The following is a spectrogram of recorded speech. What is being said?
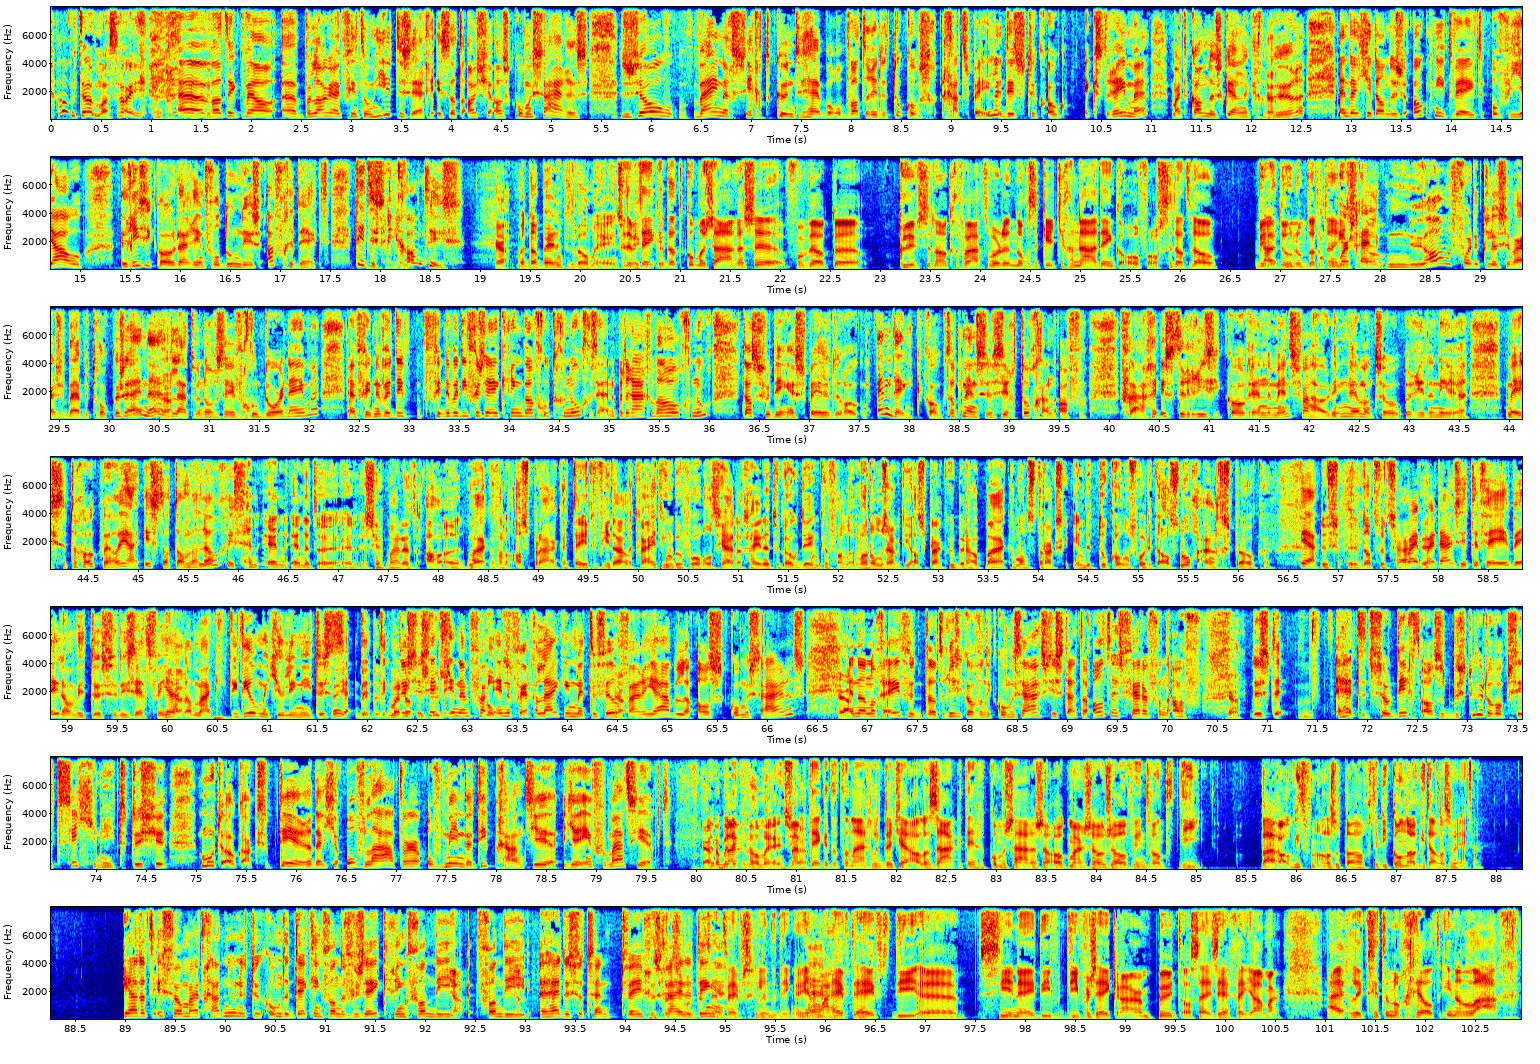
Oh, Thomas, hoi. Uh, wat ik wel uh, belangrijk vind om hier te zeggen... is dat als je als commissaris zo weinig zicht kunt hebben... op wat er in de toekomst gaat spelen... dit is natuurlijk ook extreem, hè? maar het kan dus kennelijk gebeuren... Ja. en dat je dan dus ook niet weet of jouw risico daarin voldoende is afgedekt... dit is gigantisch. Ja, maar daar ben ik het wel mee eens. En dat betekent dat commissarissen, voor welke klussen dan ook gevraagd worden, nog eens een keertje gaan nadenken over of ze dat wel willen nou, doen? Omdat het een waarschijnlijk risico... nu al voor de klussen waar ze bij betrokken zijn. Hè? Ja. Laten we nog eens even goed doornemen. En vinden we, die, vinden we die verzekering wel goed genoeg? Zijn de bedragen wel hoog genoeg? Dat soort dingen spelen er ook. En denk ik ook dat mensen zich toch gaan afvragen... is de risico-rendementsverhouding, hè, want zo redeneren meesten toch ook wel... ja, is dat dan wel logisch? En, en, en het, uh, zeg maar het, het maken van afspraken tegen finale kwijting bijvoorbeeld... ja, dan ga je natuurlijk ook denken van... waarom zou ik die afspraak überhaupt maken? Want straks in de toekomst word ik alsnog aangesproken... Ja. Dus uh, dat soort zaken. Maar, maar, daar zit de VEB dan weer tussen. Die zegt van ja, ja. dan maak ik die deal met jullie niet. Dus, nee, dus je zit dus, in, een, in een vergelijking met te veel ja. variabelen als commissaris. Ja. En dan nog even dat risico van die commissaris. Je staat er altijd verder van af. Dus de, het, zo dicht als het bestuur erop zit, zit je niet. Dus je moet ook accepteren dat je of later of minder diepgaand je, je informatie hebt. Ja, daar ben ik het wel mee eens. Maar betekent dat dan eigenlijk dat jij alle zaken tegen commissarissen ook maar zo zo vindt? Want die waren ook niet van alles op de hoogte. Die konden ook niet alles weten. Ja, dat is zo. Maar het gaat nu natuurlijk om de dekking van de verzekering van die. Ja. Van die ja. hè, dus het zijn twee gescheiden dus dingen. Dat zijn twee verschillende dingen. Ja, ja. Maar heeft, heeft die uh, CNA, die, die verzekeraar, een punt als zij zeggen: ja, maar eigenlijk zit er nog geld in een laag.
